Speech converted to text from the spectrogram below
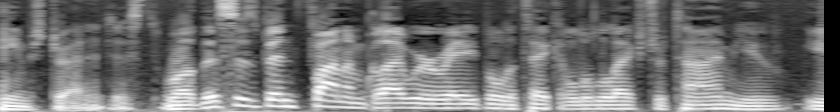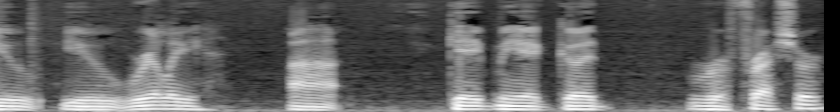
Team strategist. Well, this has been fun. I'm glad we were able to take a little extra time. You you you really uh, gave me a good refresher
